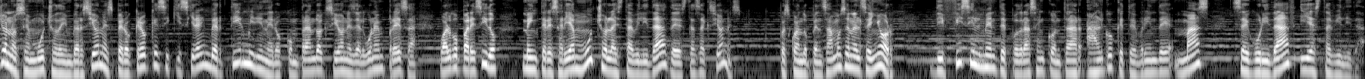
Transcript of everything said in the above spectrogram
Yo no sé mucho de inversiones, pero creo que si quisiera invertir mi dinero comprando acciones de alguna empresa o algo parecido, me interesaría mucho la estabilidad de estas acciones. Pues cuando pensamos en el Señor, difícilmente podrás encontrar algo que te brinde más seguridad y estabilidad.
